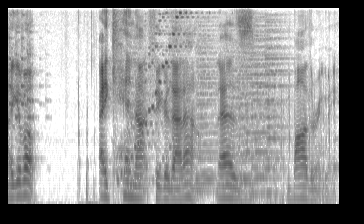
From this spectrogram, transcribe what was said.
I give up. I cannot figure that out. That is bothering me.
